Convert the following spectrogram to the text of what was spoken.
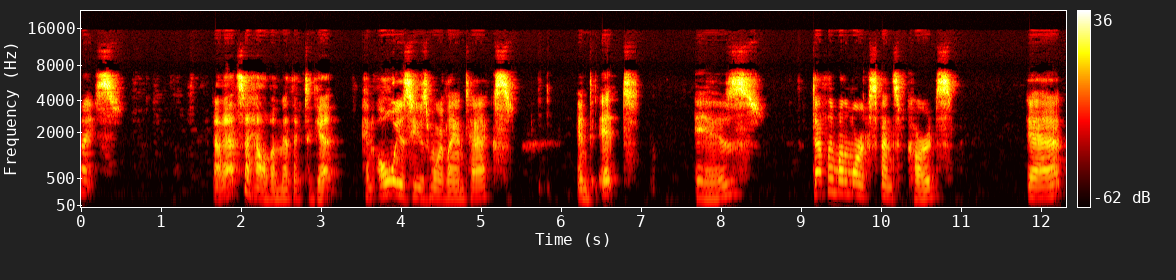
Nice. Now that's a hell of a mythic to get. Can always use more land tax. And it is definitely one of the more expensive cards at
